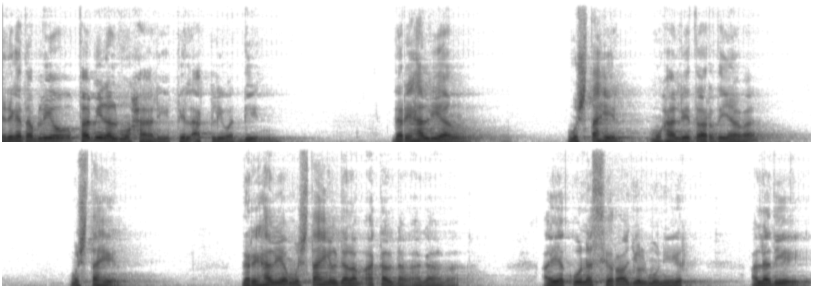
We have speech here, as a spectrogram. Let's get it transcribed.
Jadi kata beliau, "Faminal muhali fil akli wad din." Dari hal yang mustahil. Muhal itu artinya apa? Mustahil. Dari hal yang mustahil dalam akal dan agama. Ayakuna sirajul munir الذي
